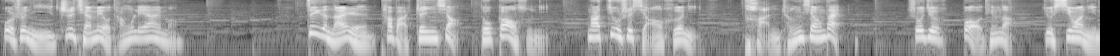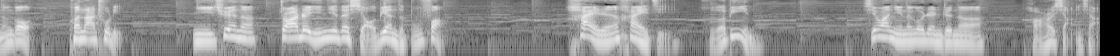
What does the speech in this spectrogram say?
或者说你之前没有谈过恋爱吗？这个男人他把真相都告诉你，那就是想要和你坦诚相待。说句不好听的，就希望你能够宽大处理。你却呢抓着人家的小辫子不放，害人害己，何必呢？希望你能够认真的，好好想一下。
